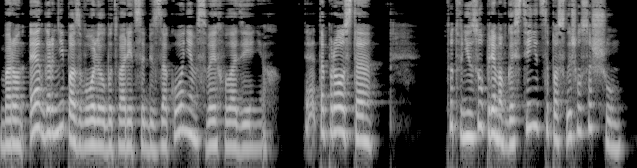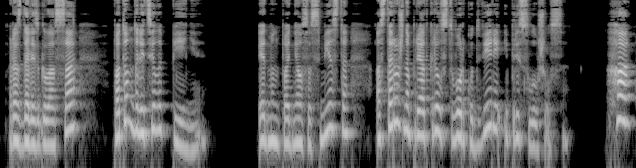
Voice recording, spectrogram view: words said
Барон Эдгар не позволил бы твориться беззаконием в своих владениях. Это просто... Тут внизу, прямо в гостинице, послышался шум. Раздались голоса, потом долетело пение. Эдмон поднялся с места, осторожно приоткрыл створку двери и прислушался. «Ха!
